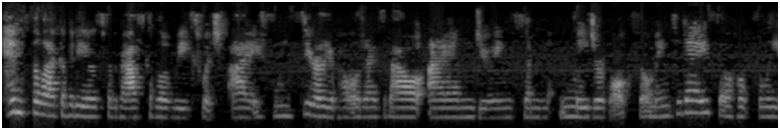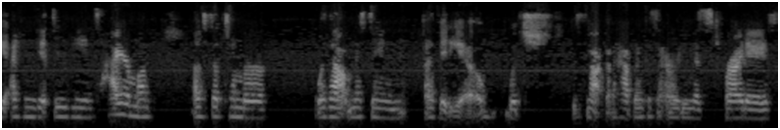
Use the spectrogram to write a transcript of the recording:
hence the lack of videos for the past couple of weeks, which I sincerely apologize about. I am doing some major bulk filming today, so hopefully I can get through the entire month of September without missing a video, which is not going to happen because I already missed Fridays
